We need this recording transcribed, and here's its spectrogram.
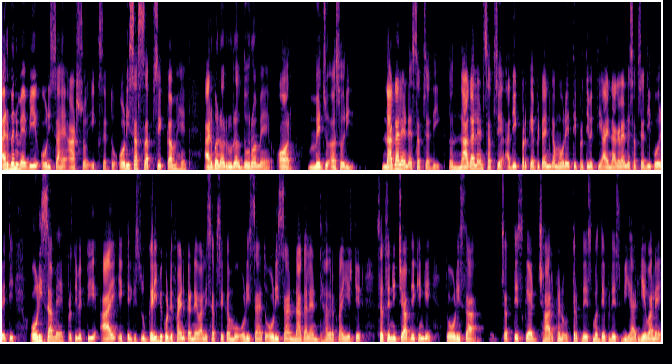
अर्बन में भी ओडिशा है आठ सौ इकसठ तो ओडिशा सबसे कम है। अर्बन और रूरल दोनों में और मेजो सॉरी नागालैंड है सबसे अधिक तो नागालैंड सबसे अधिक पर कैपिटल इनकम हो रही थी, प्रति व्यक्ति आय नागालैंड में सबसे अधिक हो रही थी। ओडिशा में प्रति व्यक्ति आय एक तरीके से जो गरीबी को डिफाइन करने वाली सबसे कम वो ओडिशा है तो ओडिशा, नागालैंड, ध्यान रखना ये स्टेट सबसे नीचे आप देखेंगे तो ओडिशा छत्तीसगढ़, झारखंड, उत्तर प्रदेश, मध्य प्रदेश, बिहार, ये वाले।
